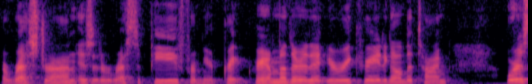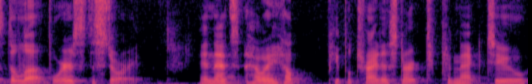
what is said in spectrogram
a restaurant? Is it a recipe from your great grandmother that you're recreating all the time? Where's the love? Where's the story? And that's how I help people try to start to connect to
